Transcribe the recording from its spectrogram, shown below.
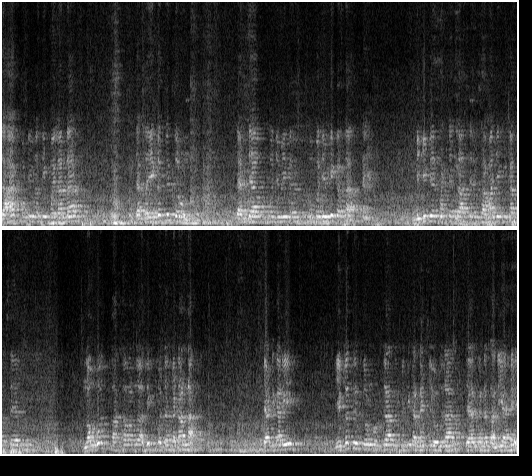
दहा कोटीहून अधिक महिलांना त्यातलं एकत्रित करून त्यांच्या उपजीविके उपजीविकेकरता डिजिटल साक्षरता असेल सामाजिक विकास असेल नव्वद लाखावरनं अधिक बचत गटांना त्या ठिकाणी एकत्रित करून रोजगार निर्मिती करण्याची योजना तयार करण्यात आली आहे.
